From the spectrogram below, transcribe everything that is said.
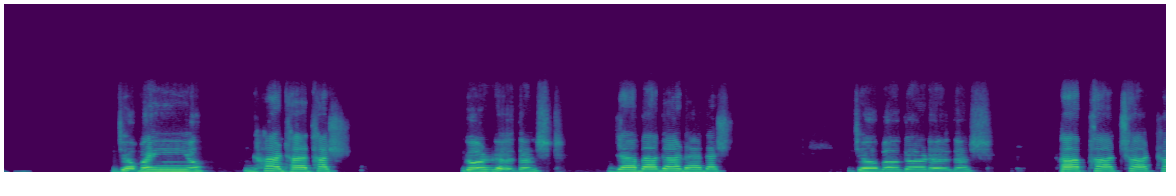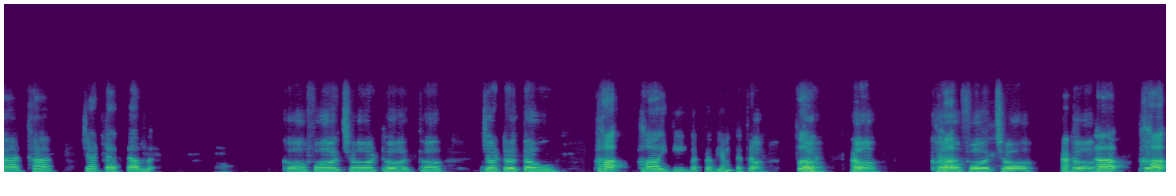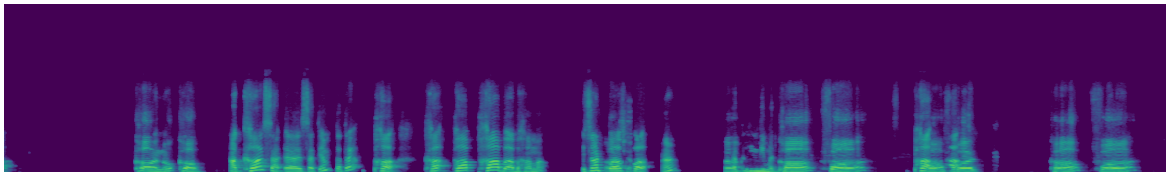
जवञ्य घढधश गडदश जबगडदश जबगडदश खफ छ ठ थ चटतव खफ छ ठ थ चटतौ फ फ इति वक्तव्यं तत्र फ ख फ छ फ। ख। नो ख। ख सत्यं तत्र फ। ख फ फ बभम इट्स् नाट् प अच्छा। फ तत्र हिंदी मध्ये ख फ। फ। ख फ।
